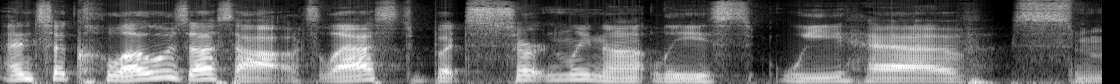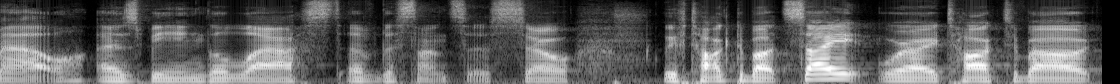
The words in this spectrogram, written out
And to close us out, last but certainly not least, we have smell as being the last of the senses. So we've talked about sight, where I talked about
